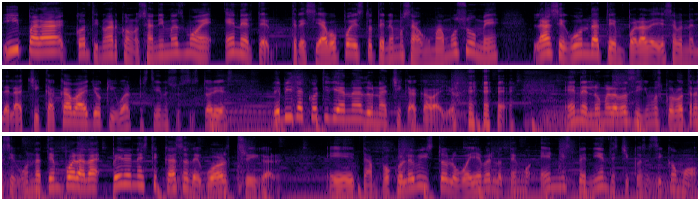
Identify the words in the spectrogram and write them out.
Y para continuar con los animes Moe, en el treceavo puesto tenemos a Uma Musume, la segunda temporada, ya saben, el de la chica caballo, que igual pues tiene sus historias de vida cotidiana de una chica caballo. en el número 2 seguimos con otra segunda temporada, pero en este caso de World Trigger. Eh, tampoco lo he visto, lo voy a ver, lo tengo en mis pendientes, chicos. Así como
